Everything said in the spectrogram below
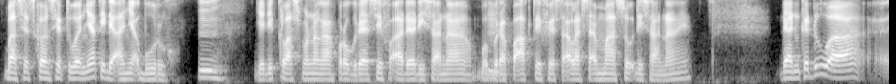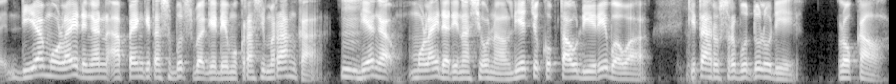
basis konstituennya tidak hanya buruh. Hmm. Jadi kelas menengah progresif ada di sana, beberapa aktivis LSM masuk di sana. Ya. Dan kedua, eh, dia mulai dengan apa yang kita sebut sebagai demokrasi merangka. Hmm. Dia nggak mulai dari nasional. Dia cukup tahu diri bahwa kita harus rebut dulu di lokal.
